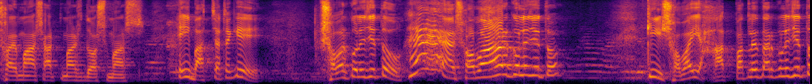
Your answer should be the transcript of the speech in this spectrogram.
ছয় মাস, আট মাস, দশ মাস, এই বাচ্চাটাকে সবার কোলে যেত? হ্যাঁ সবার কোলে যেত। কি, সবাই হাত পাতলে তার কোলে যেত?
